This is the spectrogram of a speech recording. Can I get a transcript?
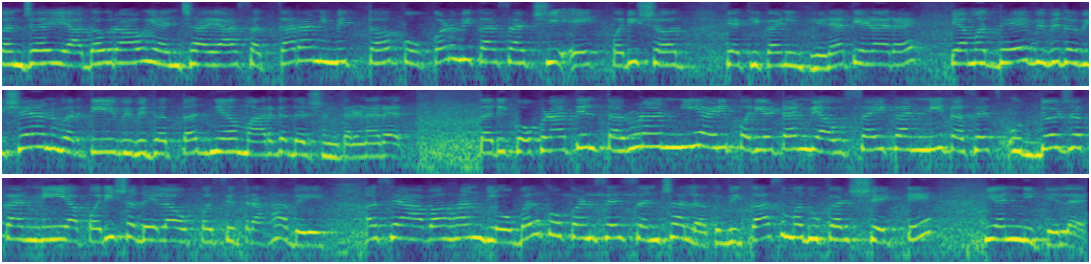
संजय यादवराव यांच्या या सत्कारानिमित्त कोकण विकासाची एक परिषद या ठिकाणी घेण्यात येणार आहे. यामध्ये विविध विषयांवरती विविध तज्ज्ञ मार्गदर्शन करणार आहेत. तरी कोकणातील तरुणांनी आणि पर्यटन व्यावसायिकांनी तसेच उद्योजकांनी या परिषदेला उपस्थित राहावे असे आवाहन ग्लोबल कोकणचे संचालक विकास मधुकर शेट्टे यांनी केलंय.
